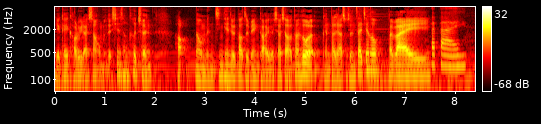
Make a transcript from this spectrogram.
也可以考虑来上我们的线上课程。好，那我们今天就到这边搞一个小小的段落了，跟大家说声再见喽，拜拜。拜拜。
